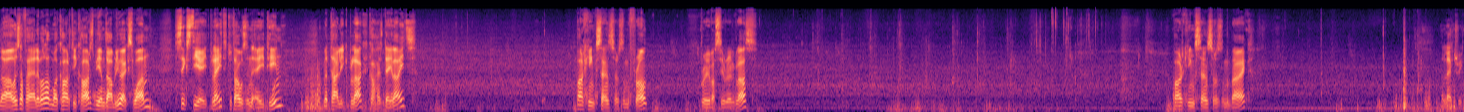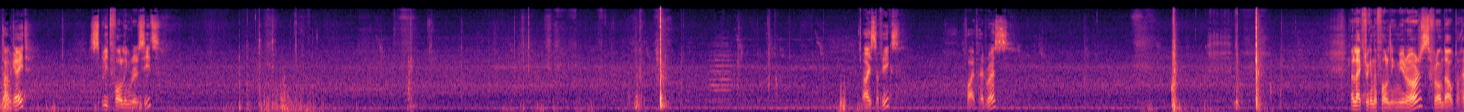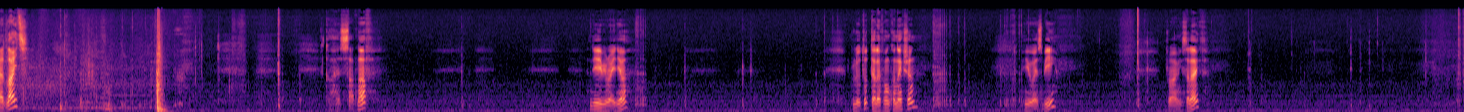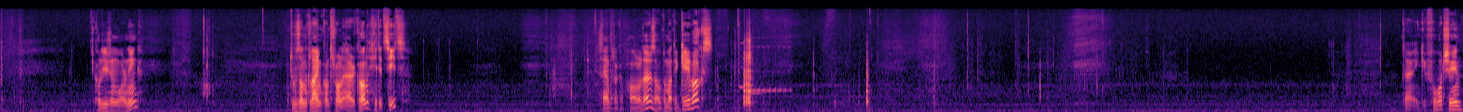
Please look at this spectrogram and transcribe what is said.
Now is available at McCarthy Cars BMW X1 68 plate 2018 metallic black car has daylights. Parking sensors in the front privacy rear glass. Parking sensors on the back electric tailgate, split folding rear seats, ISOFIX, 5 headrests, electric and folding mirrors, front auto headlights. Go ahead, sat nav. DAB radio. Bluetooth telephone connection. USB. Driving select. Collision warning. Two zone climb control aircon heated seats central cup holders automatic gearbox. Thank you for watching.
